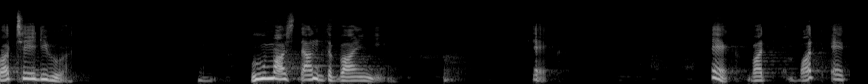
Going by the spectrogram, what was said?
Wat sê die woord? Who must done the binding? Ek. Ek wat wat ek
